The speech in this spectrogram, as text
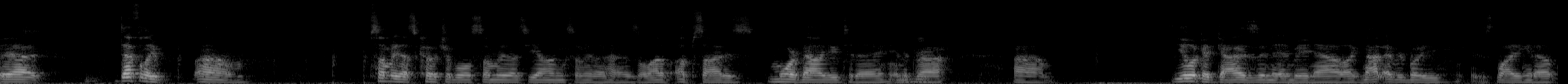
Yeah, definitely um, somebody that's coachable, somebody that's young, somebody that has a lot of upside is more valued today in the Mhm. draft. Um, you look at guys in the NBA now, like not everybody is lighting it up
